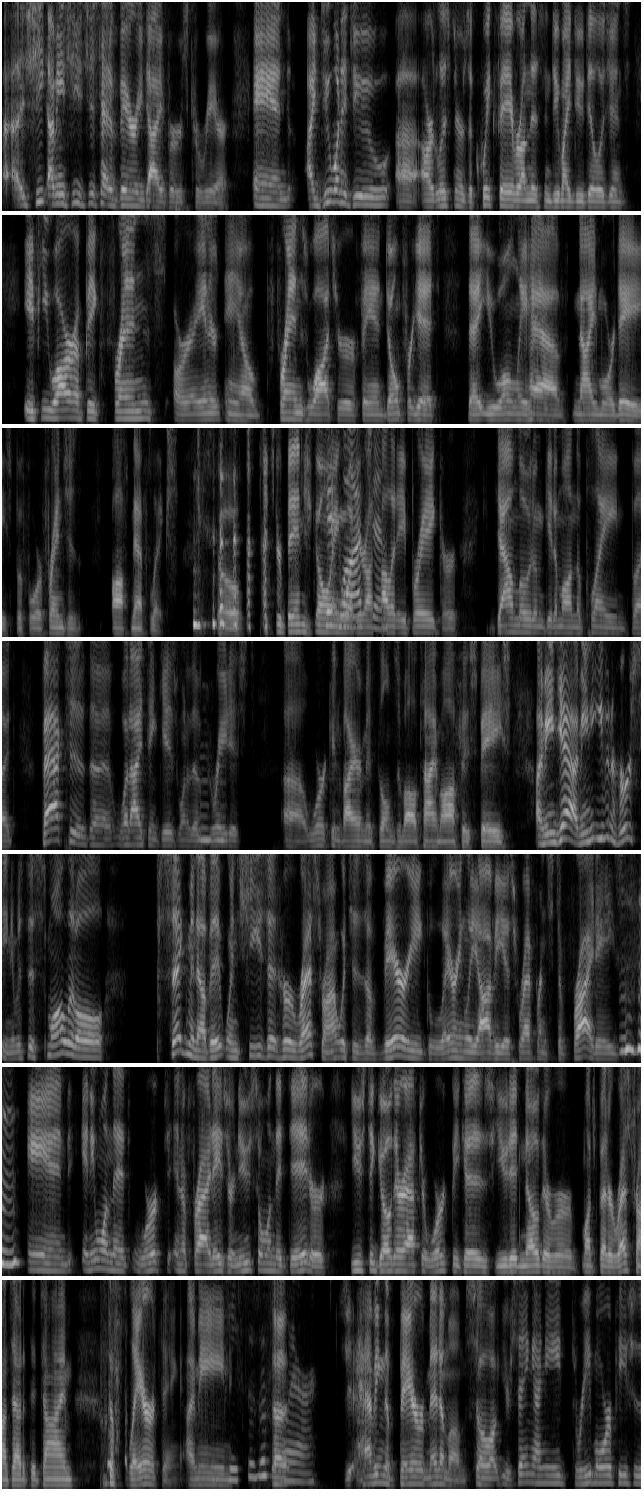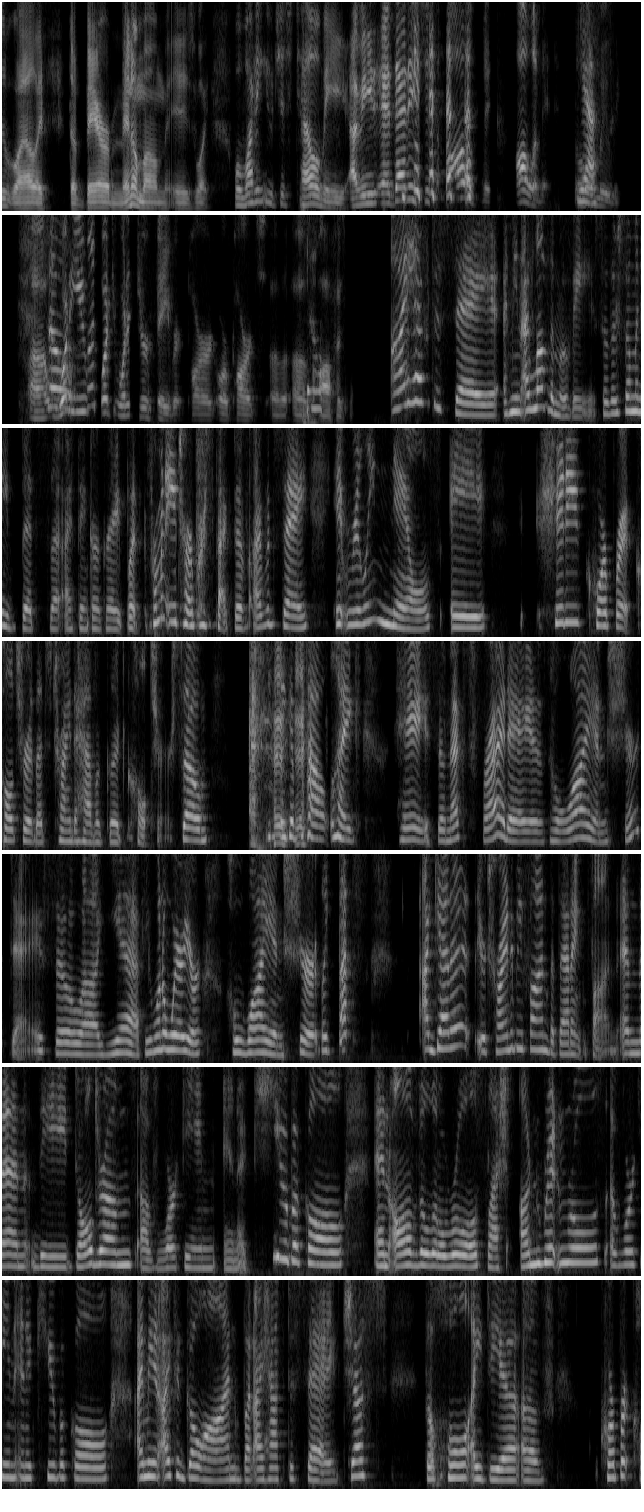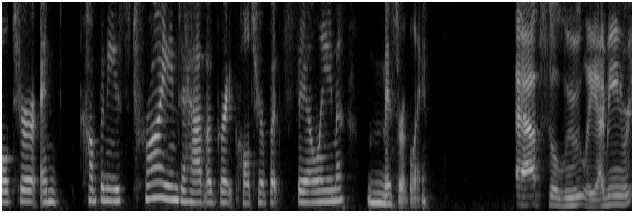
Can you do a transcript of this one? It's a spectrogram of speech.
Uh, she, I mean, she's just had a very diverse career. And I do want to do uh, our listeners a quick favor on this and do my due diligence. If you are a big Friends or you know Friends watcher or fan, don't forget that you only have nine more days before Friends is off Netflix. So get your binge going while you're on holiday break or download them, get them on the plane. But back to the what I think is one of the Mhm. greatest uh, work environment films of all time, Office Space. I mean, yeah, I mean, even her scene, it was this small little segment of it when she's at her restaurant, which is a very glaringly obvious reference to Fridays. Mhm. And anyone that worked in a Fridays or knew someone that did or used to go there after work because you didn't know there were much better restaurants out at the time, the flair thing. I mean, Pieces of the- flair. having the bare minimum. So you're saying I need three more pieces well, if the bare minimum is what well, why don't you just tell me? I mean, that is just all of it. All of it. The Yes. whole movie. Uh, So, what do you what what is your favorite part or parts of, of So- Office? I have to say, I mean, I love the movie. So there's so many bits that I think are great. But from an HR perspective, I would say it really nails a shitty corporate culture that's trying to have a good culture. So think about like, hey, so next Friday is Hawaiian shirt day. So uh, yeah, if you want to wear your Hawaiian shirt, like that's I get it. You're trying to be fun, but that ain't fun. And then the doldrums of working in a cubicle and all of the little rules slash unwritten rules of working in a cubicle. I mean, I could go on, but I have to say, just the whole idea of corporate culture and companies trying to have a great culture but failing miserably. Absolutely. I mean, it,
